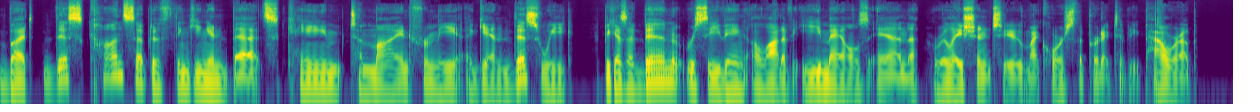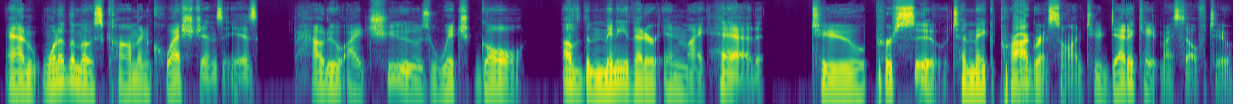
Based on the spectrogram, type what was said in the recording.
But this concept of thinking in bets came to mind for me again this week because I've been receiving a lot of emails in relation to my course, The Productivity Power Up. And one of the most common questions is how do I choose which goal of the many that are in my head to pursue, to make progress on, to dedicate myself to?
